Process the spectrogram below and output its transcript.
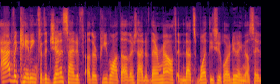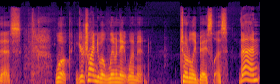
advocating for the genocide of other people at the other side of their mouth, and that's what these people are doing. They'll say this: "Look, you're trying to eliminate women." Totally baseless. Then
